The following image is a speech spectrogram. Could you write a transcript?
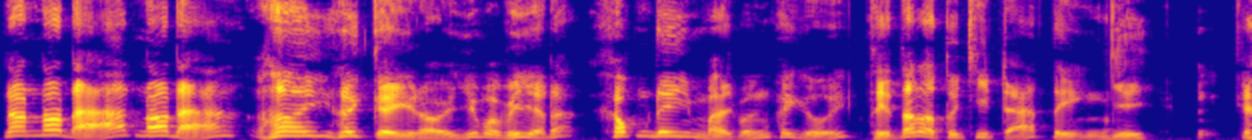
nó nó đã nó đã hơi hơi kỳ rồi. Nhưng mà bây giờ đó không đi mà vẫn phải gửi. Thì đó là tôi chi trả tiền gì?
